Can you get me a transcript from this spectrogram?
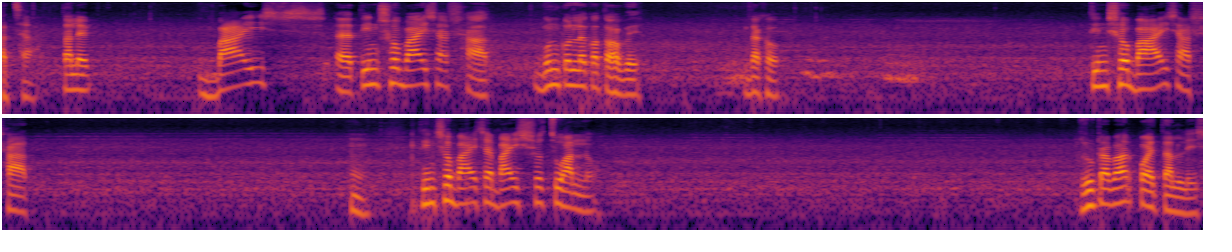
আচ্ছা তাহলে বাইশ তিনশো বাইশ আর সাত। গুণ করলে কত হবে? দেখো। তিনশো বাইশ আর সাত। হুম, তিনশো বাইশ আর বাইশশো চুয়ান্ন। রুট আবার পঁয়তাল্লিশ,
